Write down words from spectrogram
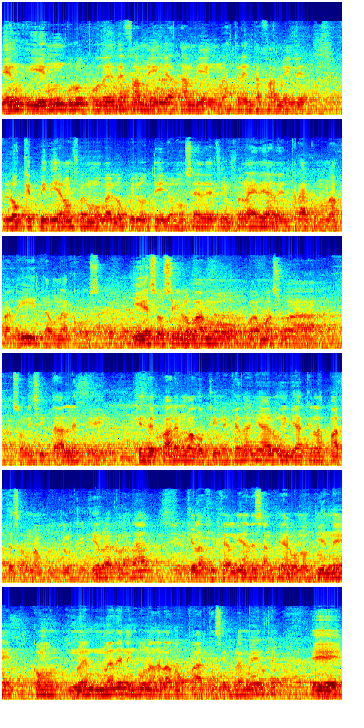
y en, un grupo de, familias también, unas 30 familias, lo que pidieron fue mover los pilotillos. No sé de quién fue la idea de entrar con una palita, una cosa. Y eso sí lo vamos, vamos a, solicitarle que, que, reparen los adoquines que dañaron y ya que las partes se unan. Porque lo que quiero aclarar que la Fiscalía de Santiago no tiene, como no es, no es de ninguna de las dos partes, simplemente... Eh,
